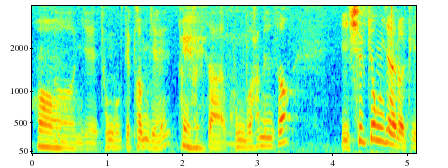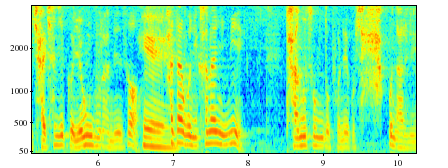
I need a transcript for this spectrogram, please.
어. 어, 이제 동국대 범죄 예. 박사 공부하면서 이 실종자를 어떻게 잘 찾을 거 연구를 하면서 예. 하다 보니 하나님이 방송도 보내고 자꾸 나를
